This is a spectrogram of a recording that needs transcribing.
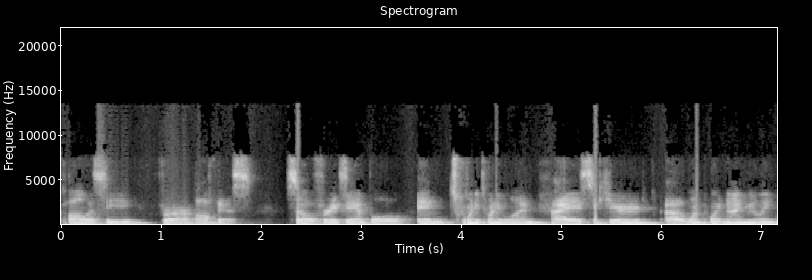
policy for our office. So, for example, in 2021, I secured uh, $1.9 million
